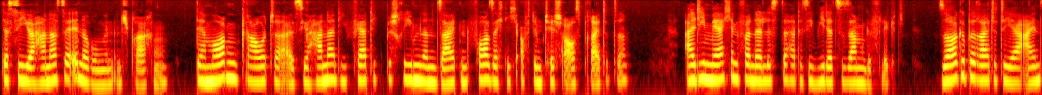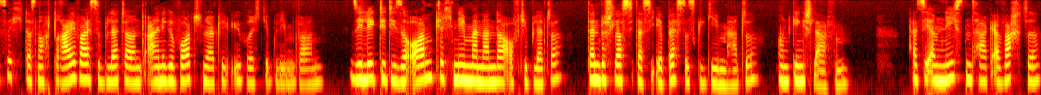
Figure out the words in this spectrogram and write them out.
dass sie Johannas Erinnerungen entsprachen. Der Morgen graute, als Johanna die fertig beschriebenen Seiten vorsichtig auf dem Tisch ausbreitete. All die Märchen von der Liste hatte sie wieder zusammengeflickt. Sorge bereitete ihr einzig, dass noch drei weiße Blätter und einige Wortschnörkel übrig geblieben waren. Sie legte diese ordentlich nebeneinander auf die Blätter, dann beschloss sie, dass sie ihr Bestes gegeben hatte und ging schlafen. Als sie am nächsten Tag erwachte,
